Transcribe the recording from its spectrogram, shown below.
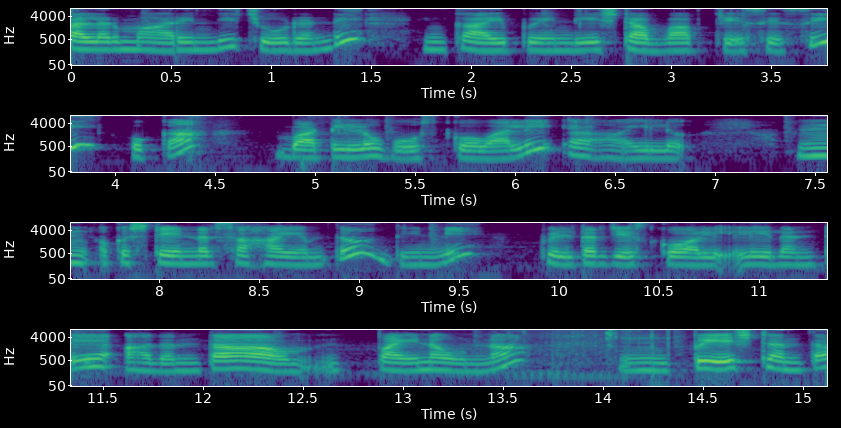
కలర్ మారింది చూడండి. ఇంకా అయిపోయింది. స్టవ్ ఆఫ్ చేసేసి ఒక బాటిల్లో పోసుకోవాలి ఆయిల్. ఒక స్టెయినర్ సహాయంతో దీన్ని ఫిల్టర్ చేసుకోవాలి. లేదంటే అదంతా పైన ఉన్న పేస్ట్ అంతా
